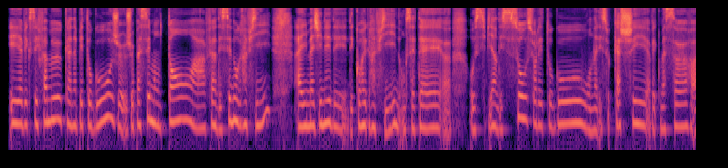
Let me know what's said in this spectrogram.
Et avec ces fameux canapés Togo je, passais mon temps à faire des scénographies à imaginer des, chorégraphies. Donc c'était euh, aussi bien des sauts sur les Togos où on allait se cacher avec ma sœur euh,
